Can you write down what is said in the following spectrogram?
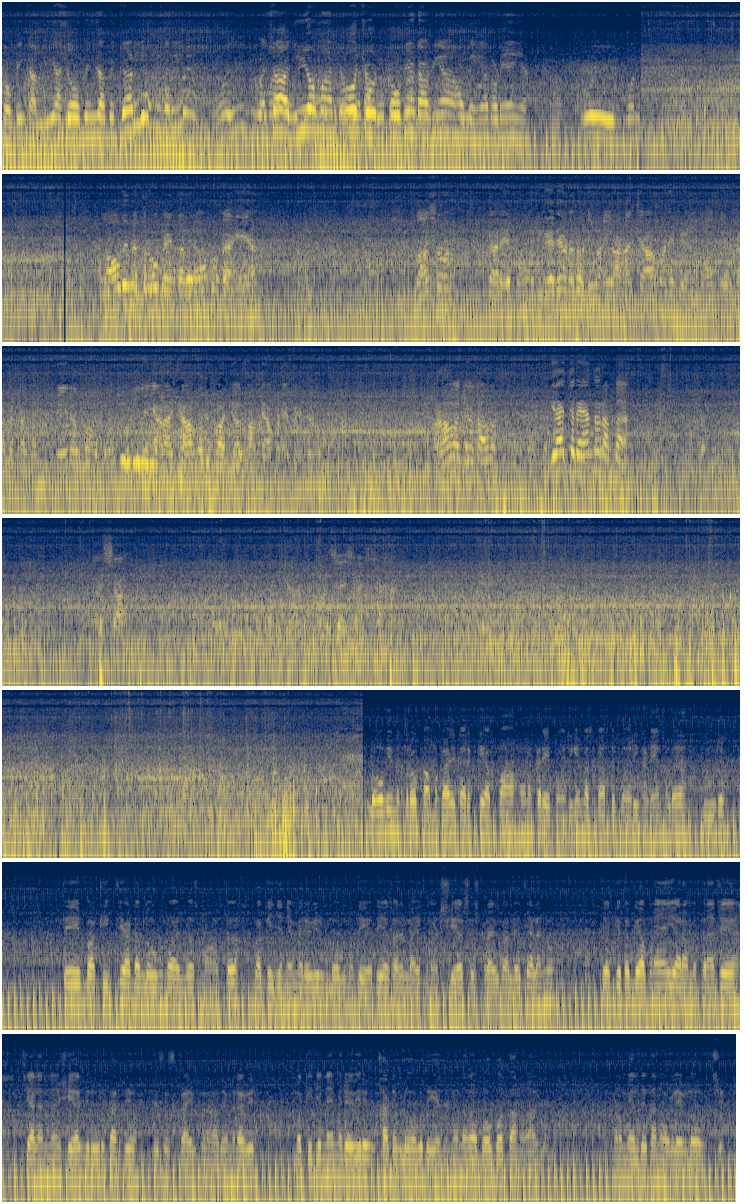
ਸ਼ੋਪਿੰਗ ਕਰ ਲਈ ਆ। ਸ਼ੋਪਿੰਗ ਸ਼ਾਪਿੰਗ ਕਿਹੜੀ ਸ਼ੋਪਿੰਗ ਕਰੀ ਓਏ? ਉਹੀ ਅੱਛਾ ਜੀਓ ਮਾਰਟ ਉਹ ਟੋਫੀਆਂ ਟਾਫੀਆਂ ਉਹ ਲਈਆਂ ਥੋੜੀਆਂ ਹੀ ਆ ਓਏ ਲਓ ਵੀ ਮਿੱਤਰੋ ਪਿੰਡ ਵਾਲੇ ਰਾਹ ਤੋਂ ਪੈ ਗਏ ਆ। ਬਸ ਹੁਣ ਘਰੇ ਪਹੁੰਚ ਗਏ ਤੇ ਹੁਣ ਰੋਟੀ ਪਾਣੀ ਖਾਣਾ, ਚਾਹ ਪਾਣੀ ਪੀਣਾ ਬਾਅਦ ਫਿਰ ਗੱਲ ਖਤਮ। ਫਿਰ ਆਪਾਂ ਆਪਣਾ ਡਿਊਟੀ ਤੇ ਜਾਣਾ ਸ਼ਾਮ ਨੂੰ ਤੇ ਬਾਜਾ ਸਾਹਮਣੇ ਆਪਣੇ ਪਿੰਡ ਨੂੰ। ਆਣਾ ਬਾਜਾ ਸਾਹਿਬ? ਇਹ ਅੱਜ ਰਹਿਣ ਦਾ ਰਹਿੰਦਾ ਅੱਛਾ। ਅੱਛਾ ਅੱਛਾ। ਲੋ ਵੀ ਮਿੱਤਰੋ ਕੰਮਕਾਜ ਕਰਕੇ ਆਪਾਂ ਹੁਣ ਘਰੇ ਪਹੁੰਚ ਗਏ, ਬਸ ਘਰ ਦੇ ਬਾਹਰ ਹੀ ਖੜੇ ਆ ਥੋੜਾ ਦੂਰ। ਤੇ ਬਾਕੀ ਇੱਥੇ ਸਾਡਾ ਵਲੌਗ ਹੁੰਦਾ ਅੱਜ ਦਾ ਸਮਾਪਤ। ਬਾਕੀ ਜਿੰਨੇ ਮੇਰੇ ਵੀਰ ਵਲੌਗ ਨੂੰ ਦੇਖਦੇ ਆ, ਸਾਰੇ ਲਾਈਕ ਕਮੈਂਟ ਸ਼ੇਅਰ ਸਬਸਕ੍ਰਾਈਬ ਕਰ ਲਿਓ ਚੈਨਲ ਨੂੰ। ਤੇ ਅੱਗੇ ਤੋਂ ਅੱਗੇ ਆਪਣੇ ਯਾਰਾਂ ਮਿੱਤਰਾਂ 'ਚ ਚੈਨਲ ਨੂੰ ਸ਼ੇਅਰ ਜ਼ਰੂਰ ਕਰ ਦਿਓ ਤੇ ਸਬਸਕ੍ਰਾਈਬ ਕਰਾ ਦਿਓ ਮੇਰਾ ਵੀਰ। ਬਾਕੀ ਜਿੰਨੇ ਮੇਰੇ ਵੀਰ ਸਾਡੇ ਵਲੌਗ ਦੇਖਦੇ ਨੇ, ਉਹਨਾਂ ਦਾ ਬਹੁਤ ਬਹੁਤ ਧੰਨਵਾਦ। ਹੁਣ ਮਿਲਦੇ ਤੁਹਾਨੂੰ ਅਗਲੇ ਵਲੌਗ 'ਚ।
